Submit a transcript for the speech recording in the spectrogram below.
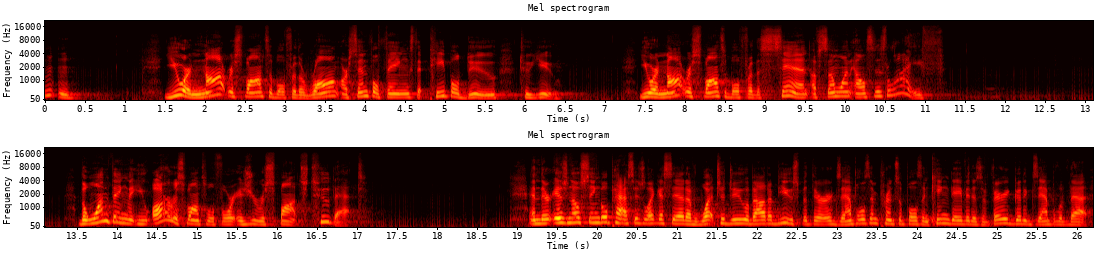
Mm-mm. You are not responsible for the wrong or sinful things that people do to you. You are not responsible for the sin of someone else's life. The one thing that you are responsible for is your response to that. And there is no single passage, like I said, of what to do about abuse, but there are examples and principles, and King David is a very good example of that.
